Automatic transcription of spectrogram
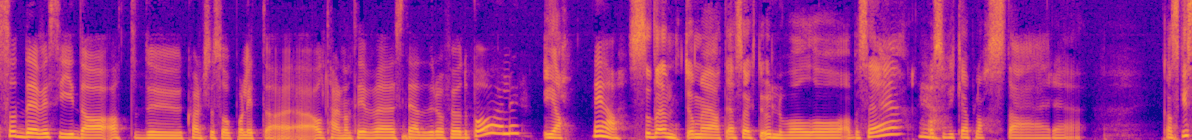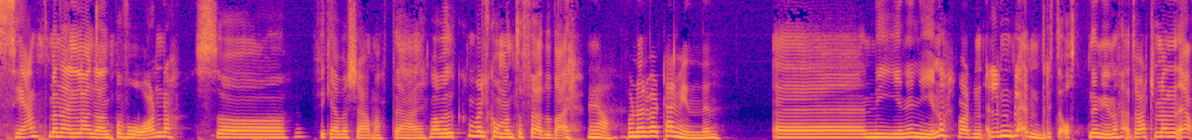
Så det vil si da at du kanskje så på litt eh, alternative steder å føde på, eller? Ja. Ja. Så det endte jo med at jeg søkte Ullevål og ABC, og så fikk jeg plass der eh, ganske sent, men en eller annen gang på våren da, så fikk jeg beskjed om at jeg var velkommen til å føde der. ja. For når var terminen din? Eh, 9.9. var den, eller den ble endret til 8.9. etter hvert, men ja,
